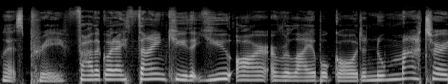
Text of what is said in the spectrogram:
Let's pray. Father God, I thank you that you are a reliable God, and no matter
